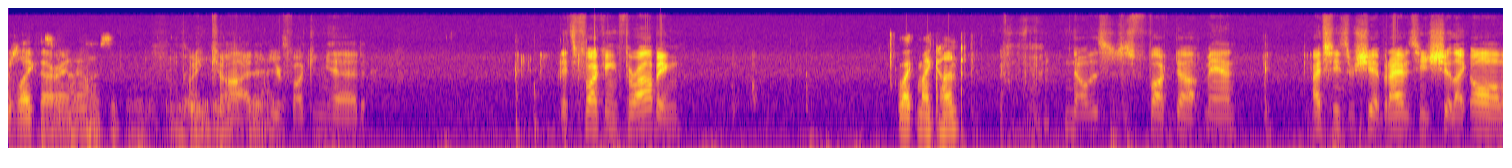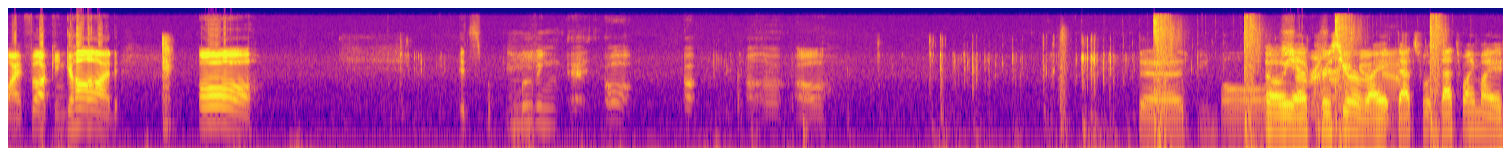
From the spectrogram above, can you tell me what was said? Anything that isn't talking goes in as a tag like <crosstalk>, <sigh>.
is like that right now. Oh my god, your fucking head. It's fucking throbbing. Like my cunt. <laughs> No, this is just fucked up, man. I've seen some shit, but I haven't seen shit like, oh my fucking god. Oh. It's moving. Uh, oh. Oh. Oh. Oh. Dead ball. Oh yeah, Chris, you're right. now. That's what. That's why my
